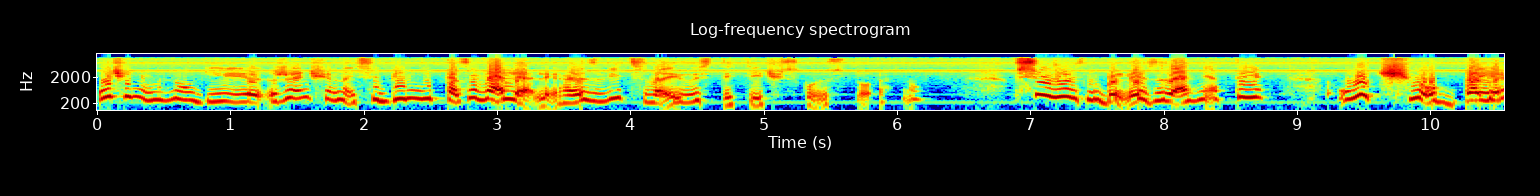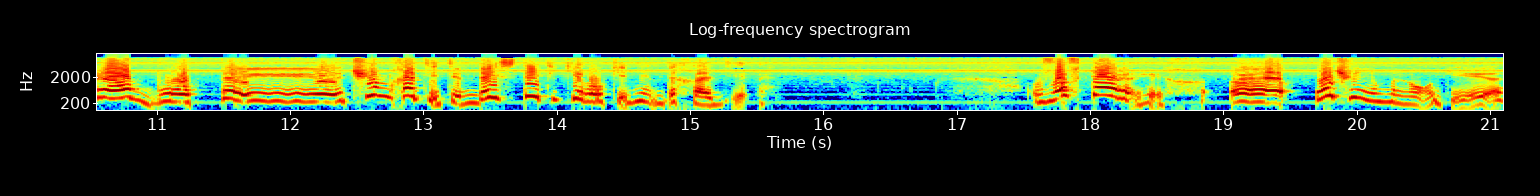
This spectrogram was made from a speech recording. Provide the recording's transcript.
очень многие женщины себе не позволяли развить свою эстетическую сторону. Всю жизнь были заняты учебой, работой, чем хотите, до эстетики руки не доходили. Во-вторых, э, очень многие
